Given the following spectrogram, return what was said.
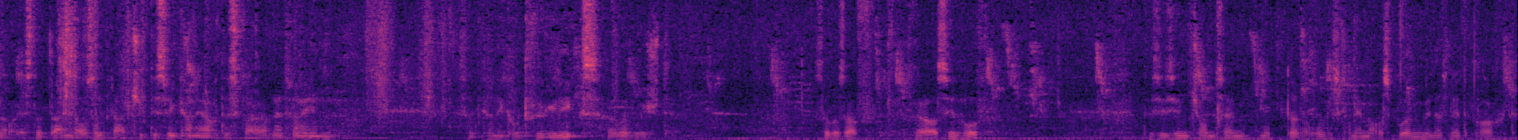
noch alles total nass und platschig, deswegen kann ich auch das Fahrrad nicht verwenden. Es hat keine Kotflügel, nichts, aber wurscht. So, pass auf, raus in den Hof. Das ist in John sein Motorrad, das kann ich mal ausborgen, wenn er es nicht braucht.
